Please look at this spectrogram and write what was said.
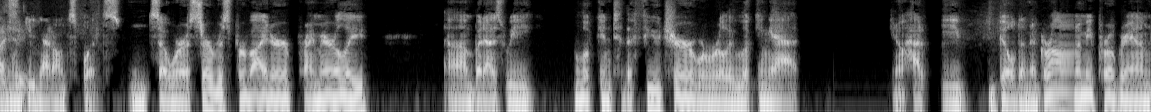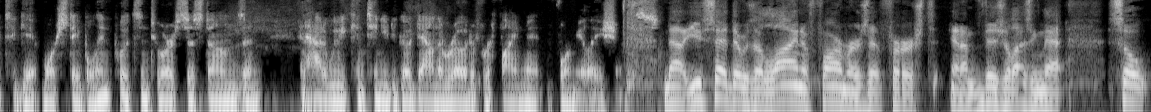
I see. We do that on splits. And so we're a service provider primarily. Um, but as we look into the future, we're really looking at, you know, how do we build an agronomy program to get more stable inputs into our systems and, and how do we continue to go down the road of refinement and formulations? Now, you said there was a line of farmers at first, and I'm visualizing that. So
